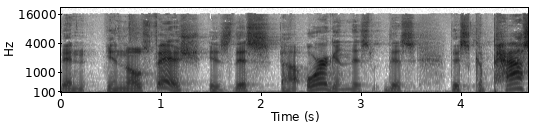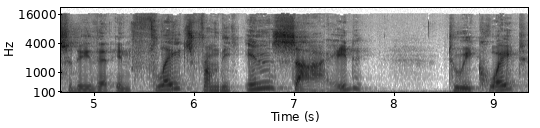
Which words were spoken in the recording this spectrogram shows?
Then in those fish is this uh, organ, this, this, this capacity that inflates from the inside to equate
